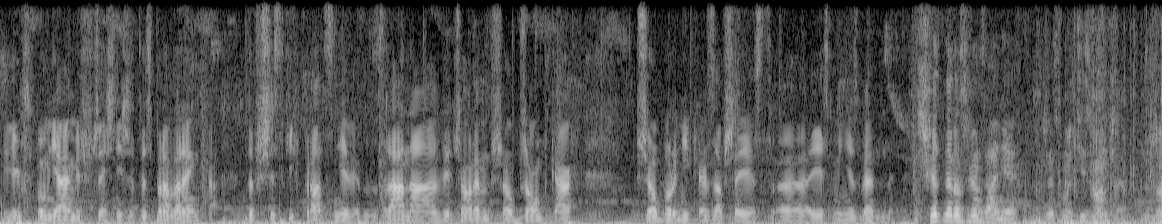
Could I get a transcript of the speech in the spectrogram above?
tak jak wspomniałem już wcześniej, że to jest prawa ręka. Do wszystkich prac, nie wiem, z rana, wieczorem przy obrządkach, przy obornikach zawsze jest, e, jest mi niezbędny. Świetne rozwiązanie, że jest multizłącze. Dużo,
